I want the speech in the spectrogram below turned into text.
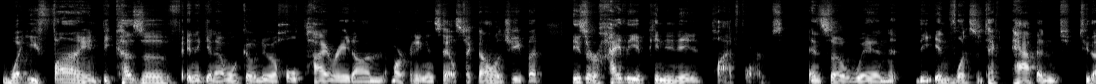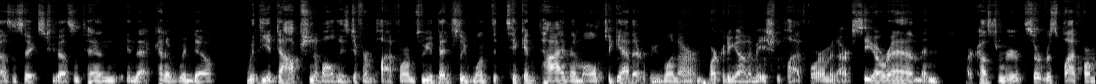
what you find because of, and again, I won't go into a whole tirade on marketing and sales technology, but these are highly opinionated platforms. And so when the influx of tech happened 2006, 2010, in that kind of window, with the adoption of all these different platforms, we eventually want to tick and tie them all together. We want our marketing automation platform and our CRM and our customer service platform.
